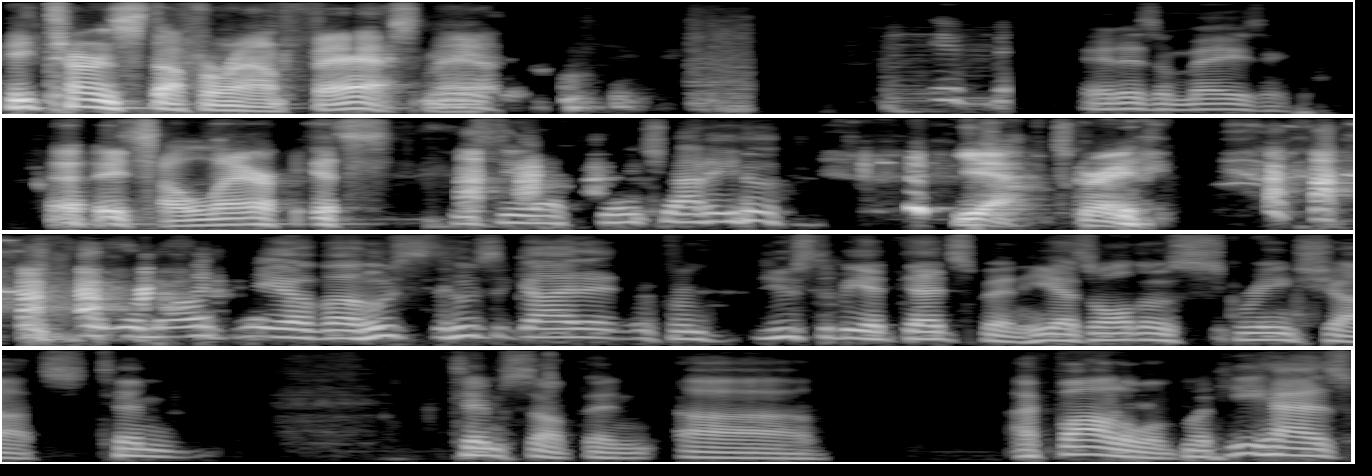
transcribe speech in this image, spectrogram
He turns stuff around fast, man. It is amazing. it's hilarious. You see that screenshot of you? Yeah, it's great. It reminds me of uh, who's who's the guy that from used to be a Deadspin. He has all those screenshots. Tim, Tim something. Uh, I follow him, but he has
